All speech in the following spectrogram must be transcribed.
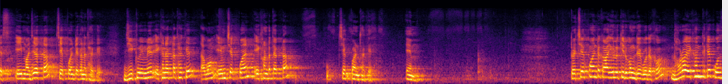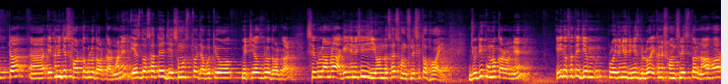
এস এই মাঝে একটা চেক পয়েন্ট এখানে থাকে। জি টু এম এর এখানে একটা থাকে এবং এম চেক পয়েন্ট এখানটাতে একটা চেক পয়েন্ট থাকে এম তো চেক পয়েন্টের কাজগুলো কীরকম দেখব দেখো? ধরো এখান থেকে আহ, এখানে যে শর্তগুলো দরকার মানে এস দশাতে যে সমস্ত যাবতীয় মেটেরিয়ালসগুলো দরকার সেগুলো আমরা আগেই জেনেছি যে জীবন দশায় সংশ্লেষিত হয়। যদি কোনো কারণে এই দশাতে যে প্রয়োজনীয় জিনিসগুলো এখানে সংশ্লিষ্ট না হওয়ার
